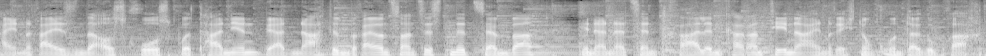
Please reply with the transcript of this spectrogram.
Einreisende aus Großbritannien werden nach dem 23. Dezember in einer zentralen Quarantäneeinrichtung untergebracht.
